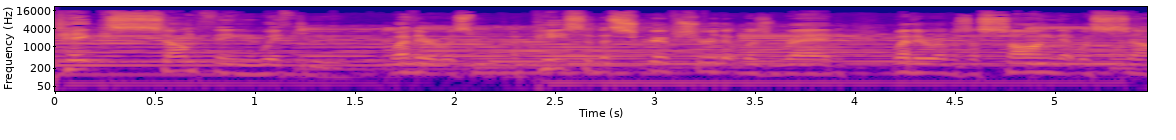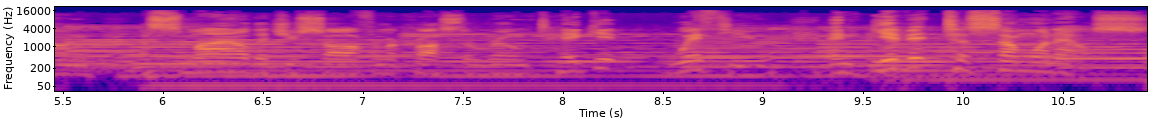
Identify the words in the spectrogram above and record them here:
Take something with you, whether it was a piece of the scripture that was read, whether it was a song that was sung, a smile that you saw from across the room. Take it with you and give it to someone else.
